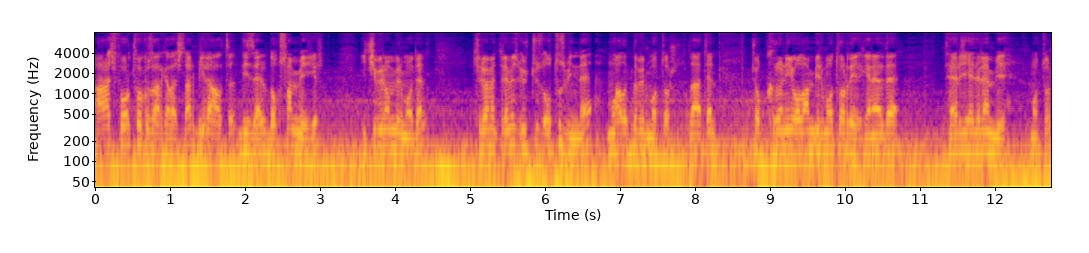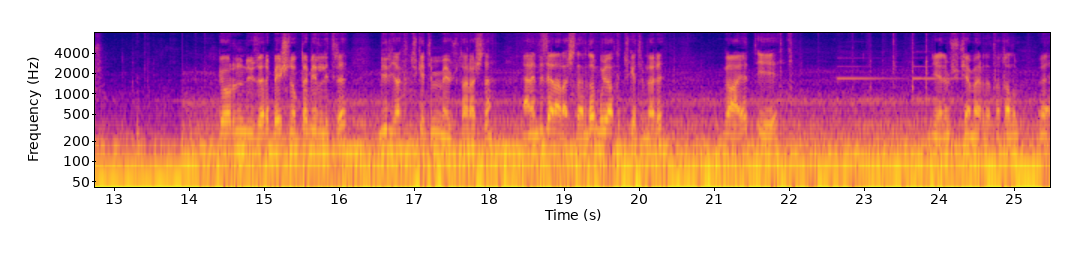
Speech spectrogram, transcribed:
Araç Ford Focus arkadaşlar. 1.6 dizel 90 beygir. 2011 model. Kilometremiz 330 binde. Sağlıklı bir motor. Zaten çok kroniği olan bir motor değil. Genelde tercih edilen bir motor göründüğü üzere 5.1 litre bir yakıt tüketimi mevcut araçta. Yani dizel araçlarda bu yakıt tüketimleri gayet iyi. Diyelim şu kemeri de takalım ve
